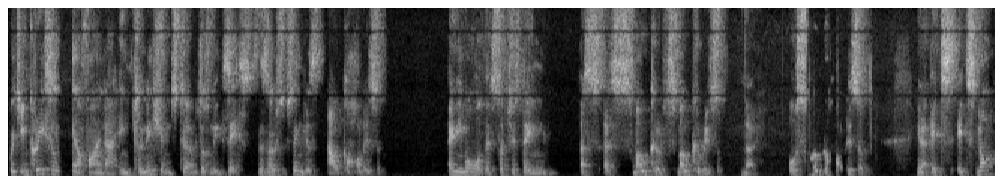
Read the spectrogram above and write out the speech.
which increasingly I find out in clinicians' terms doesn't exist. There's no such thing as alcoholism anymore. There's such a thing as, as smoker smokerism No. or smokeholism. You know, it's it's not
